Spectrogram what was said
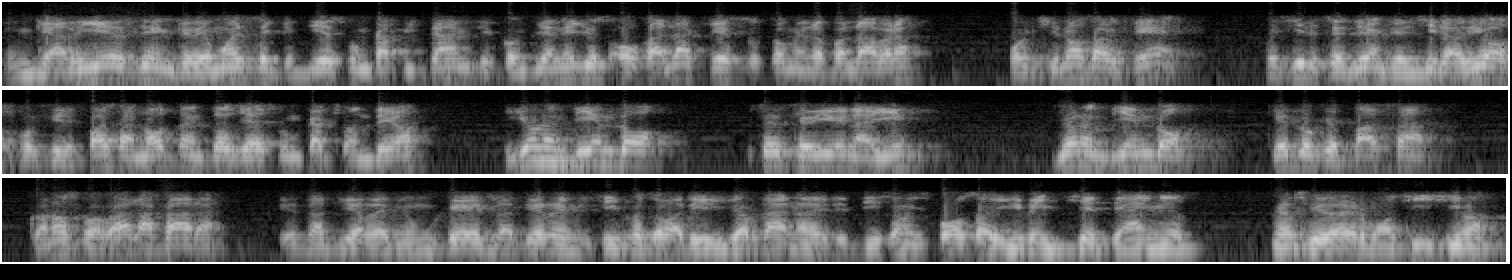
en que arriesguen, que demuestre que tienes un capitán, que confía en ellos. Ojalá que eso tomen la palabra, porque si no, ¿sabes qué? Pues sí les tendrían que decir adiós, porque si les pasa nota, entonces ya es un cachondeo. Y yo no entiendo, ustedes que viven ahí, yo no entiendo qué es lo que pasa Conozco Guadalajara, que es la tierra de mi mujer, la tierra de mis hijos, de y Jordana, de Leticia, mi esposa, viví 27 años, una ciudad hermosísima,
